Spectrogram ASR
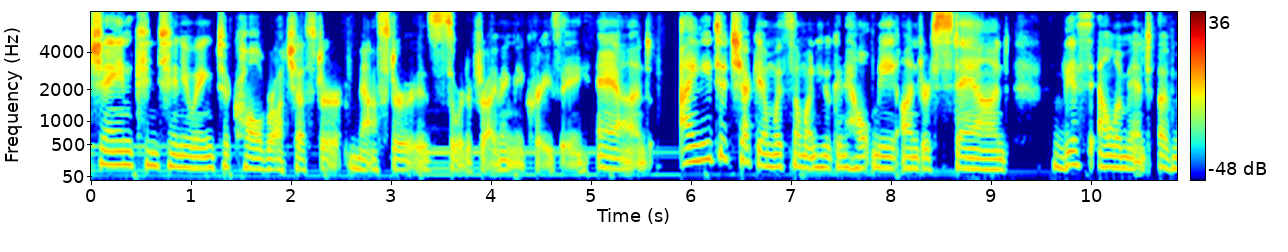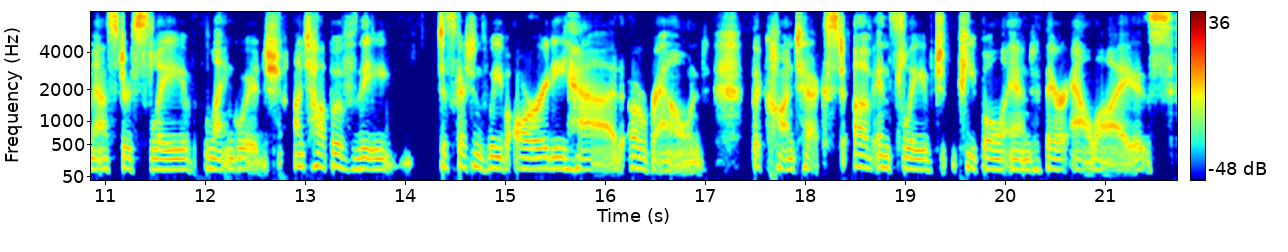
Jane continuing to call Rochester master is sort of driving me crazy. And I need to check in with someone who can help me understand this element of master slave language on top of the discussions we've already had around the context of enslaved people and their allies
